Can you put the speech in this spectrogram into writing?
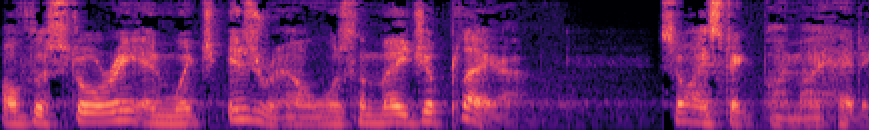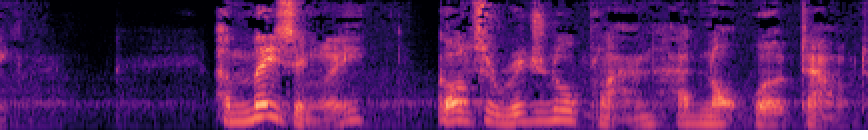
of the story in which Israel was the major player. So I stick by my heading. Amazingly, God's original plan had not worked out.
